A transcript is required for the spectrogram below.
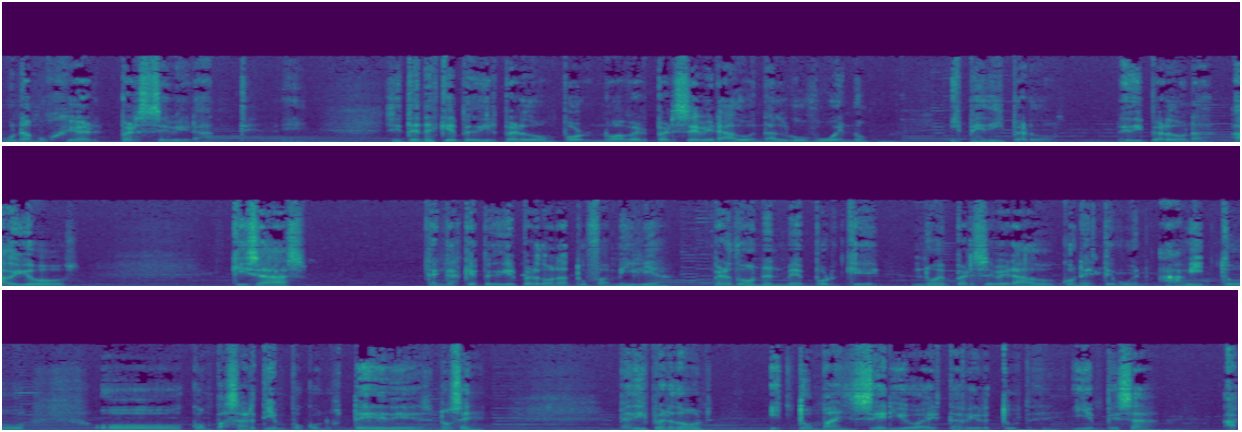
una mujer perseverante. Si tenés que pedir perdón por no haber perseverado en algo bueno, y pedí perdón, pedí perdón a Dios, quizás tengas que pedir perdón a tu familia, perdónenme porque no he perseverado con este buen hábito o con pasar tiempo con ustedes, no sé. Pedí perdón y toma en serio a esta virtud ¿eh? y empezá a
